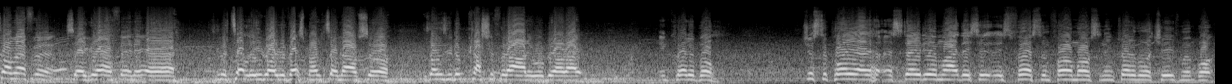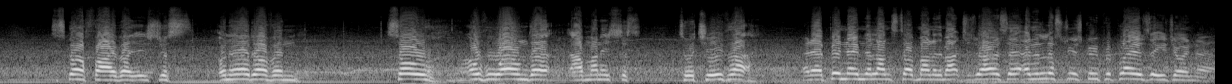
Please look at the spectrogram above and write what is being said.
some effort. It's a great effort. It, uh, he's going to take lead right the best man till now, so as long as he doesn't crash a Ferrari, we'll be all right. Incredible. Just to play a, a stadium like this is first and foremost an incredible achievement, but to score five uh, is just unheard of and so overwhelmed that I've managed to, to achieve that and uh, been named the Lance-Todd man of the match as well. So an illustrious group of players that you joined there.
